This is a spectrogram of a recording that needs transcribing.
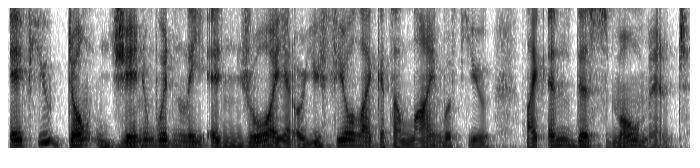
if you don't genuinely enjoy it or you feel like it's aligned with you, like in this moment,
